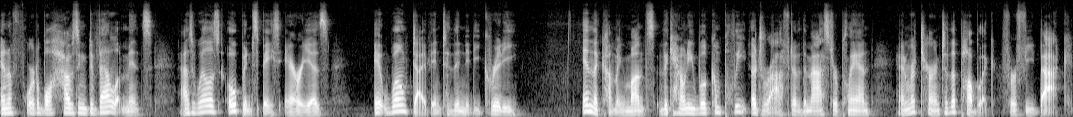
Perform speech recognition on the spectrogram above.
and affordable housing developments, as well as open space areas, it won't dive into the nitty gritty. In the coming months, the county will complete a draft of the master plan and return to the public for feedback.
